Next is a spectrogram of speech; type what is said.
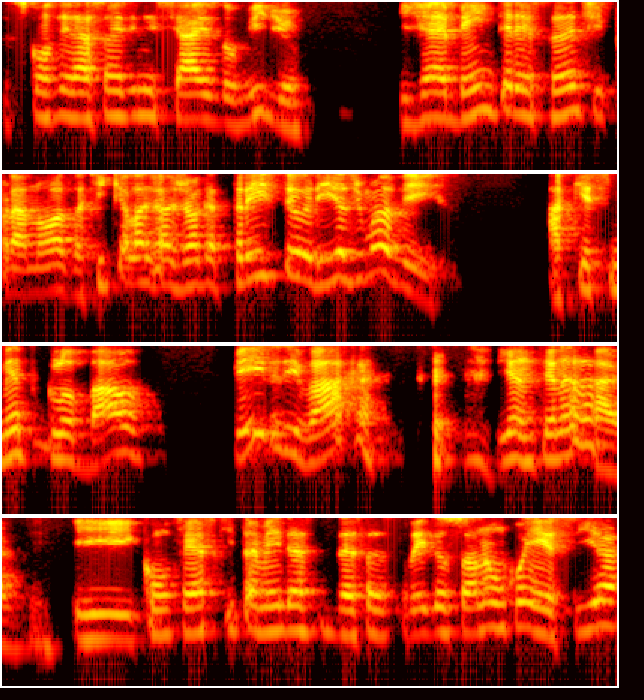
as considerações iniciais do vídeo. que já é bem interessante para nós aqui, que ela já joga três teorias de uma vez: aquecimento global, peito de vaca e antenas HARP. E confesso que também dessas três eu só não conhecia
